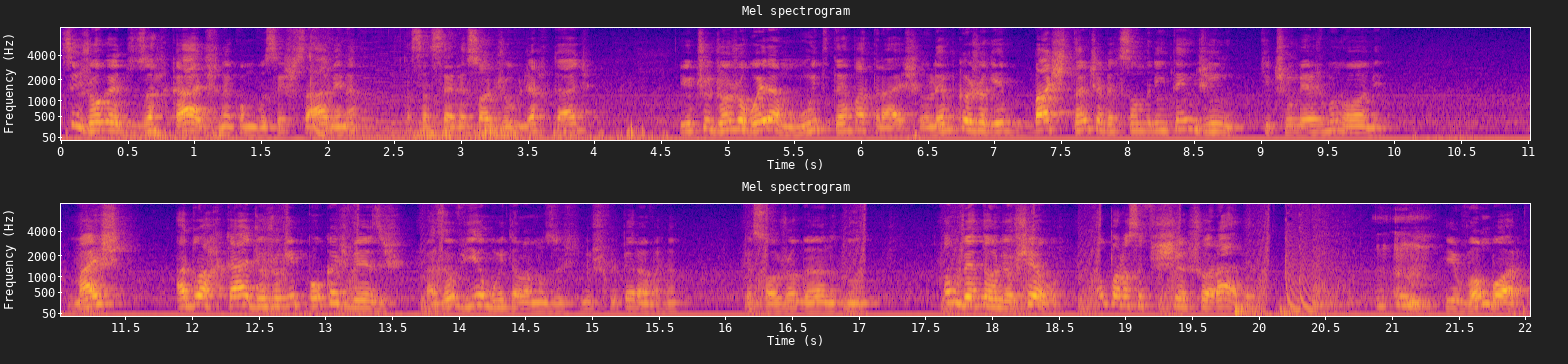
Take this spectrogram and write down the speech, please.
Esse jogo é dos arcades, né? Como vocês sabem, né? Essa série é só de jogo de arcade. E o Tio John jogou ele há muito tempo atrás. Eu lembro que eu joguei bastante a versão do Nintendinho, que tinha o mesmo nome. Mas a do arcade eu joguei poucas vezes. Mas eu via muito ela nos, nos fliperamas, né? O pessoal jogando, tudo. Vamos ver até onde eu chego? Vamos para nossa fichinha chorada? E vamos embora.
